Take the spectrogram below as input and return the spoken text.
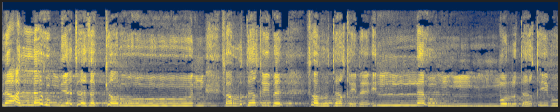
لعلهم يتذكرون. فارتقب فارتقب إنهم مرتقبون.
